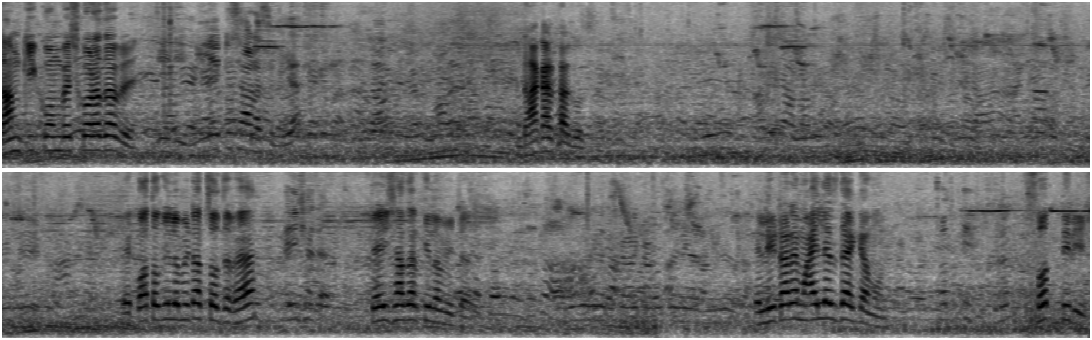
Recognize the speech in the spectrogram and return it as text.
দাম কি কম বেশ করা যাবে? ঢাকার কাগজ। এ কত কিলোমিটার চলছে ভাই? তেইশ হাজার কিলোমিটার। লিটারে মাইলেজ দেয় কেমন? ছত্রিশ।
